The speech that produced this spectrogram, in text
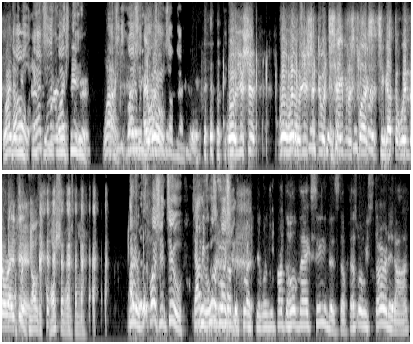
Why No, we answer the wide question. Receiver? Why? Answer Why do we Hey, Will. to something. Will, you should, Will, Will, you should do a shameless plug since you got the window I right there. forgot what the question was now. I forgot the question too. Tell me, we what was the question? the question. It was about the whole vaccine and stuff. That's what we started on.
